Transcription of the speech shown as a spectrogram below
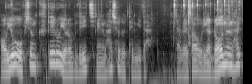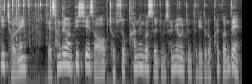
어, 이 옵션 그대로 여러분들이 진행을 하셔도 됩니다. 자 그래서 우리가 런을 하기 전에 상대방 PC에서 접속하는 것을 좀 설명을 좀 드리도록 할 건데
